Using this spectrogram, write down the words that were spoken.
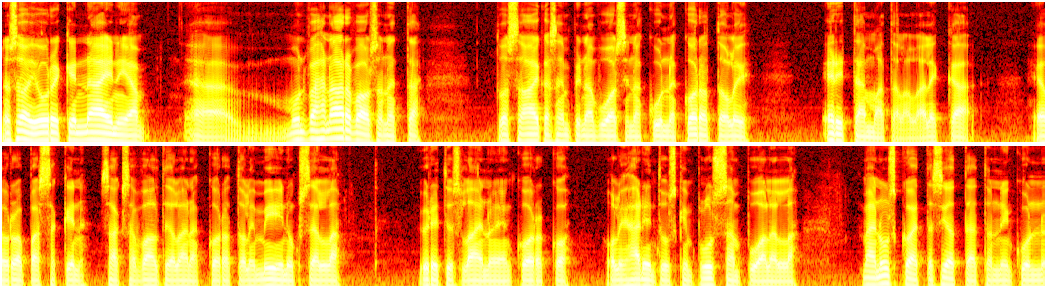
No se on juurikin näin ja ää, mun vähän arvaus on, että tuossa aikaisempina vuosina, kun ne korot oli erittäin matalalla, eli Euroopassakin Saksan valtiolainakorot oli miinuksella, yrityslainojen korko oli hädintuskin plussan puolella, mä en usko, että sijoittajat on niin kuin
